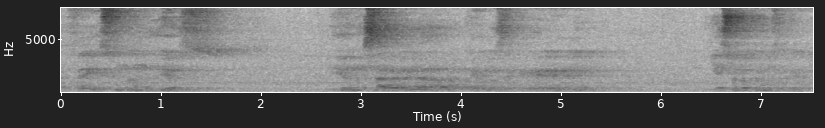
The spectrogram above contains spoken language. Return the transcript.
la fe es un don de Dios y Dios nos ha revelado lo que hemos de creer en Él y eso es lo que hemos de creer.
